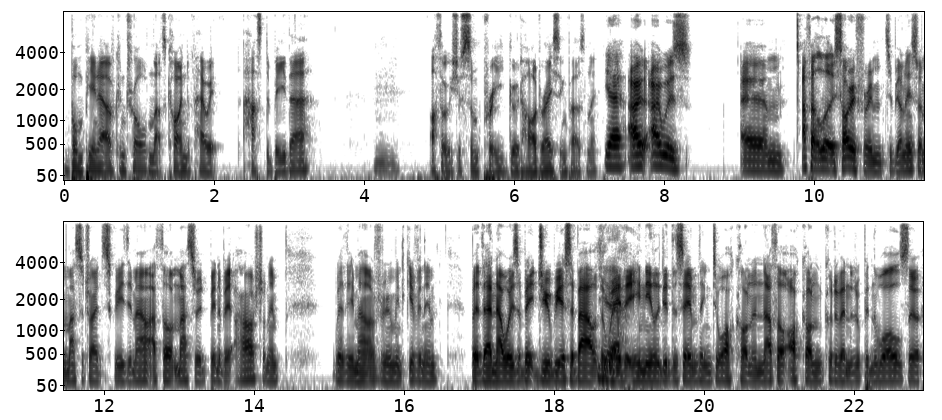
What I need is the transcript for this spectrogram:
bumpy and out of control, and that's kind of how it has to be there. I thought it was just some pretty good hard racing, personally. Yeah, I, I was. Um, I felt a little sorry for him to be honest when Massa tried to squeeze him out. I thought Massa had been a bit harsh on him with the amount of room he'd given him. But then I was a bit dubious about the way that he nearly did the same thing to Ocon, and I thought Ocon could have ended up in the wall. So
